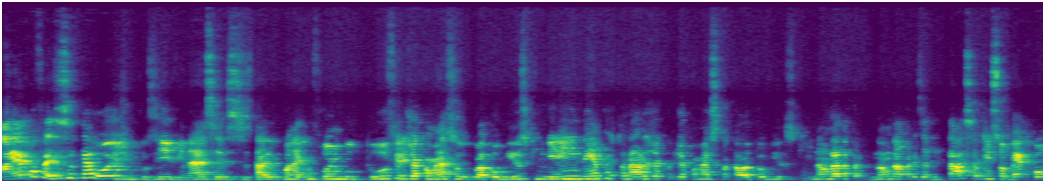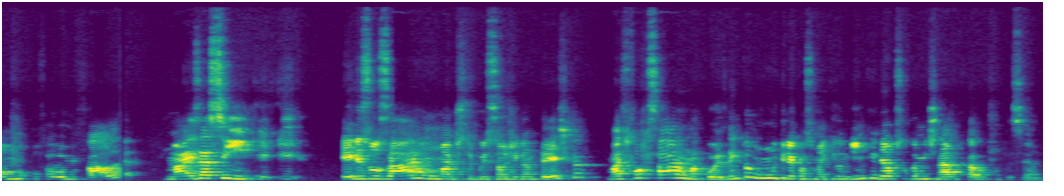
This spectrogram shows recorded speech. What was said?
A Apple faz isso até hoje, inclusive, né? Você, você tá, conecta um fone Bluetooth, ele já começa o Apple Music, ninguém nem apertou nada, já, já começa a tocar o Apple Music. não dá, não dá para desabilitar. Se alguém souber como, por favor, me fala. Mas, assim, e, e, eles usaram uma distribuição gigantesca mas forçaram uma coisa. Nem todo mundo queria consumir aquilo, ninguém entendeu absolutamente nada do que estava acontecendo.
